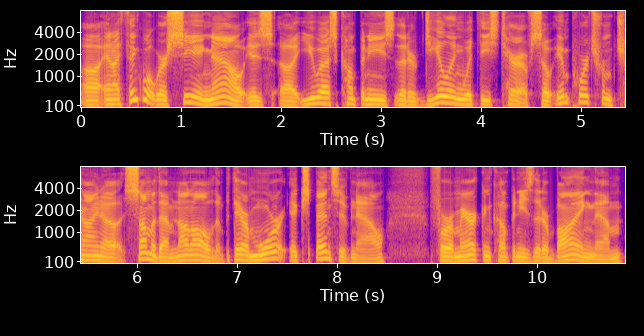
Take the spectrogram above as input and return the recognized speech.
Uh, and I think what we're seeing now is uh, U.S. companies that are dealing with these tariffs. So imports from China, some of them, not all of them, but they are more expensive now for American companies that are buying them.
